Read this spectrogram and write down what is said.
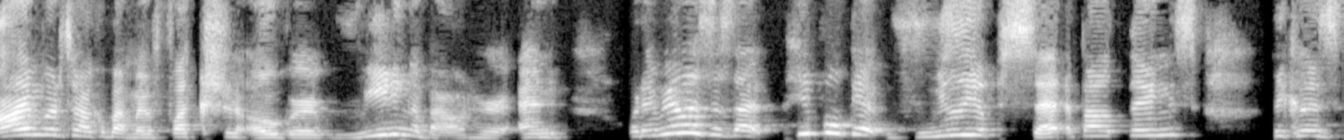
I'm going to talk about my reflection over reading about her. And what I realized is that people get really upset about things because,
